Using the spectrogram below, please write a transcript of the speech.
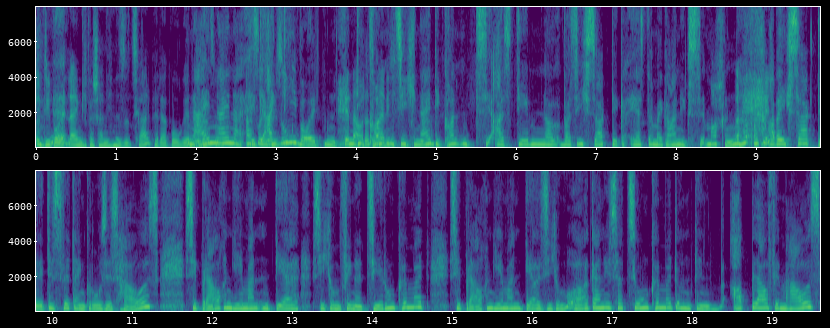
Und die wollten äh, eigentlich wahrscheinlich eine Sozialpädagogin Nein, so. nein, nein, so, die, die wollten, genau, die das konnten sich, nein, die konnten aus dem, was ich sagte, erst einmal gar nichts machen. Okay. Aber ich sagte, das wird ein großes Haus. Sie brauchen jemanden, der sich um Finanzierung kümmert. Sie brauchen jemanden, der sich um Organisation kümmert, um den Ablauf im Haus.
